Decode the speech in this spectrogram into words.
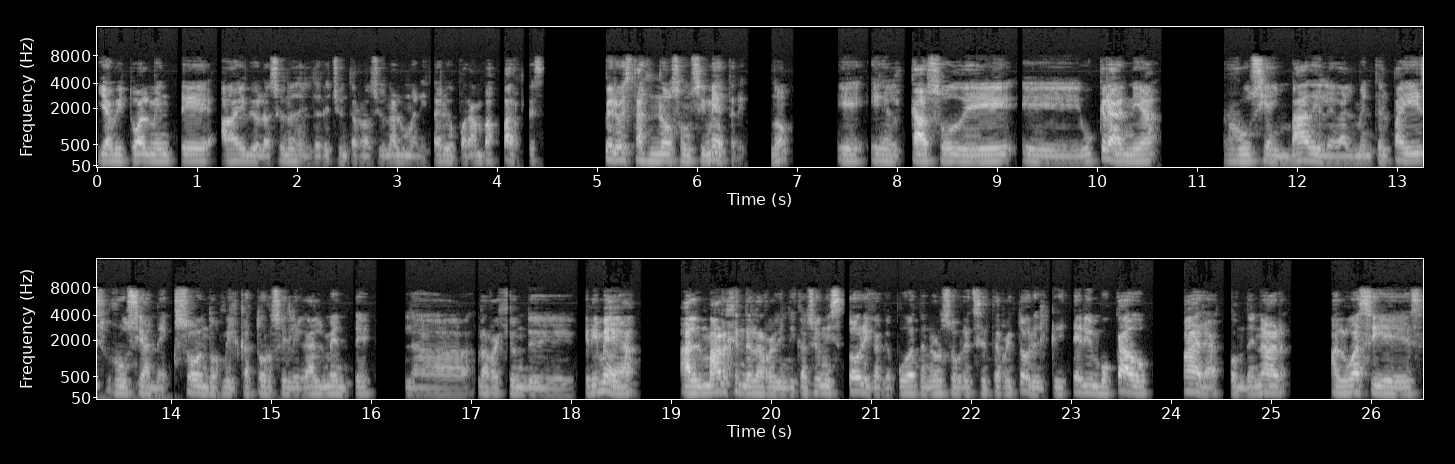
Y habitualmente hay violaciones del derecho internacional humanitario por ambas partes, pero estas no son simétricas, ¿no? Eh, en el caso de eh, Ucrania, Rusia invade ilegalmente el país, Rusia anexó en 2014 ilegalmente la, región de Crimea, al margen de la reivindicación histórica que pueda tener sobre ese territorio. El criterio invocado para condenar algo así es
